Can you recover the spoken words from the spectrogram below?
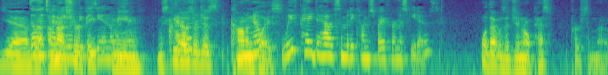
yeah, the only but time I'm not you sure. be busy peop- in the I mean, mosquitoes I would- are just commonplace. No, we've paid to have somebody come spray for mosquitoes. Well, that was a general pest person though.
